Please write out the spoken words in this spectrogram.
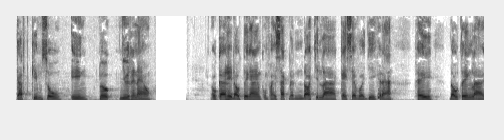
Cách kiếm xu yên lượt như thế nào? Ok thì đầu tiên anh em cũng phải xác định đó chính là cái server gì cái đã. Thì đầu tiên là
